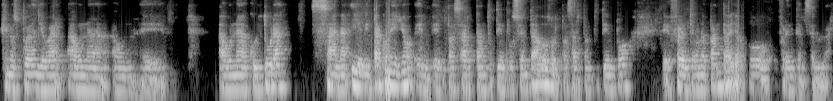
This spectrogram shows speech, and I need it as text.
que nos puedan llevar a una, a, eh, a una cultura sana y evitar con ello el, pasar tanto tiempo sentados o el pasar tanto tiempo eh, frente a una pantalla o frente al celular.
